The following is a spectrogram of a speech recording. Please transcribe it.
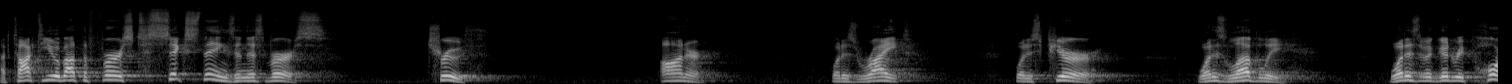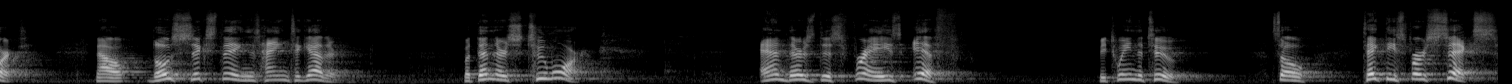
I've talked to you about the first six things in this verse truth, honor, what is right, what is pure, what is lovely, what is of a good report. Now, those six things hang together. But then there's two more. And there's this phrase, if, between the two. So take these first six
